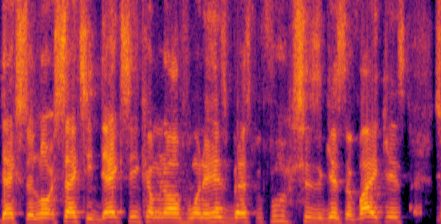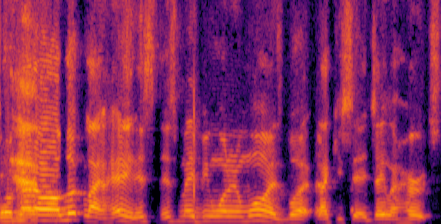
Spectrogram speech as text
Dexter Lawrence, sexy Dexy coming off one of his best performances against the Vikings. So it yeah. kind of all looked like, hey, this this may be one of the ones. But like you said, Jalen Hurts,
